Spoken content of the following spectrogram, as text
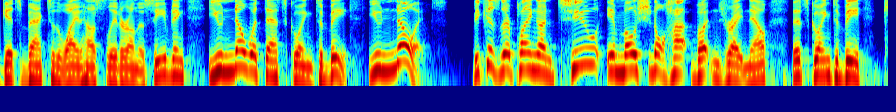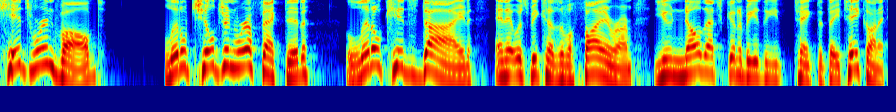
gets back to the White House later on this evening. You know what that's going to be. You know it because they're playing on two emotional hot buttons right now. That's going to be kids were involved, little children were affected, little kids died, and it was because of a firearm. You know that's going to be the take that they take on it.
